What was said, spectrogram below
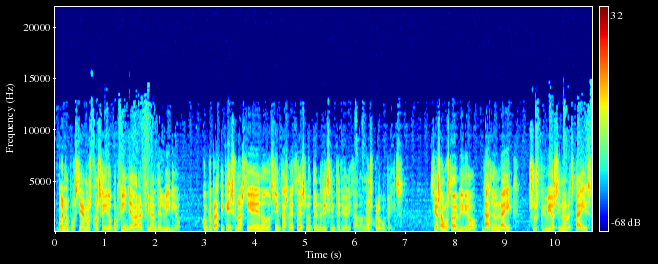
Bueno, pues ya hemos conseguido por fin llegar al final del vídeo. Con que practiquéis unas 100 o 200 veces lo tendréis interiorizado, no os preocupéis. Si os ha gustado el vídeo, dadle un like, suscribíos si no lo estáis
